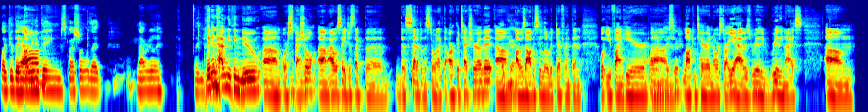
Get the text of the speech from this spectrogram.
Like, did they have Um, anything special that? Not really. They didn't have anything new um, or special. Um, I will say just like the the setup of the store, like the architecture of it. Um, Okay. I was obviously a little bit different than what you find here. Probably Um. La Cantera, North Star. Yeah, it was really really nice. Um,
